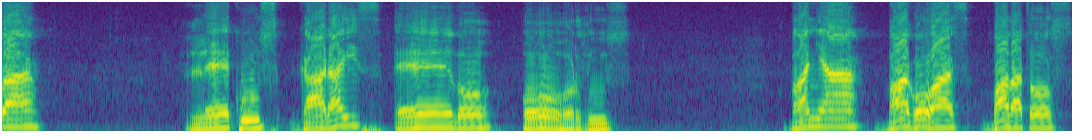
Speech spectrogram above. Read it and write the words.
da lekuz garaiz edo orduz. Baina bagoaz badatoz,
